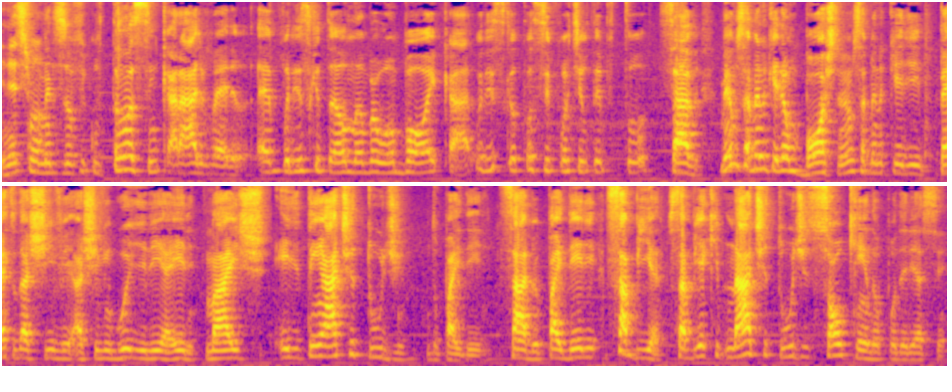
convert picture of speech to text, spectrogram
E nesses momentos eu fico tão assim, caralho, velho. É por isso que tu é o number one boy, cara. Por isso que eu torci por ti o tempo todo. Sabe? Mesmo sabendo que ele é um bosta, mesmo sabendo que ele, perto da Shiv, a Shiv engoliria ele, mas ele tem a atitude do pai dele. Sabe, o pai dele sabia, sabia que na atitude só o Kendall poderia ser.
